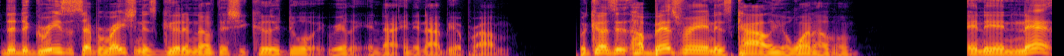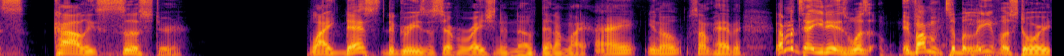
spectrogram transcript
the degrees of separation is good enough that she could do it, really, and not and it not be a problem, because it, her best friend is Kylie or one of them, and then that's Kylie's sister. Like that's degrees of separation enough that I'm like, all right, you know, something happened. I'm gonna tell you this was if I'm to believe her story,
